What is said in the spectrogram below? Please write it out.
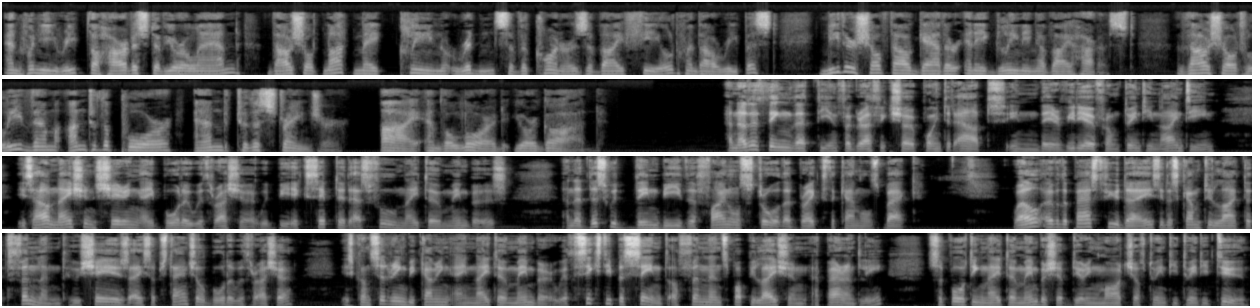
And when ye reap the harvest of your land, thou shalt not make clean riddance of the corners of thy field when thou reapest, neither shalt thou gather any gleaning of thy harvest. Thou shalt leave them unto the poor and to the stranger. I am the Lord your God. Another thing that the infographic show pointed out in their video from 2019 is how nations sharing a border with Russia would be accepted as full NATO members, and that this would then be the final straw that breaks the camel's back. Well, over the past few days, it has come to light that Finland, who shares a substantial border with Russia, is considering becoming a NATO member, with 60% of Finland's population, apparently, supporting NATO membership during March of 2022.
